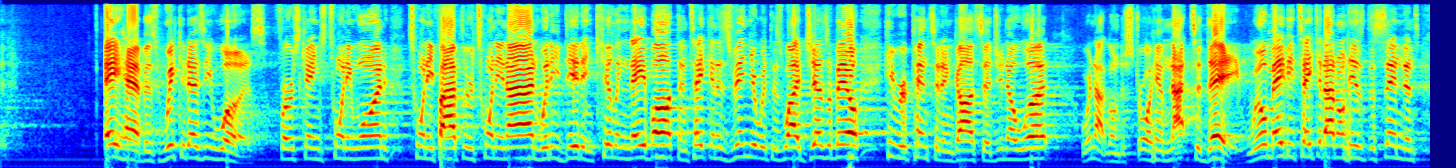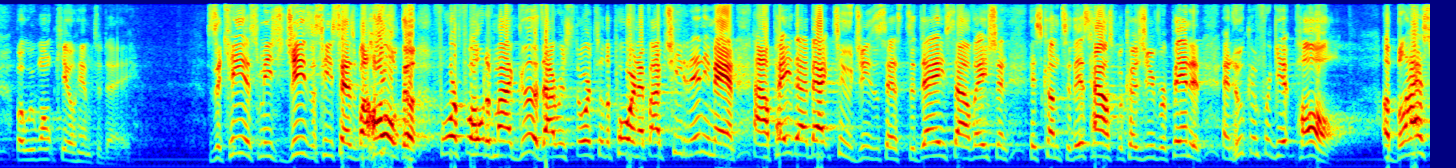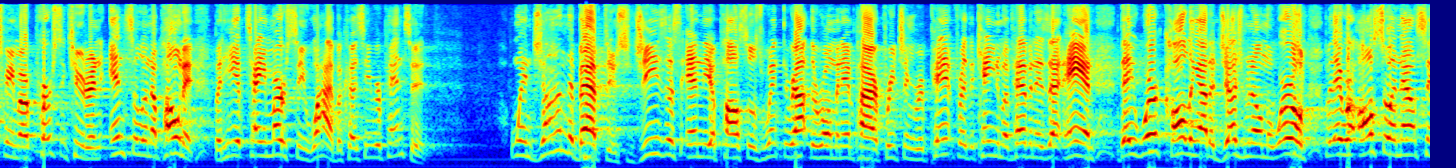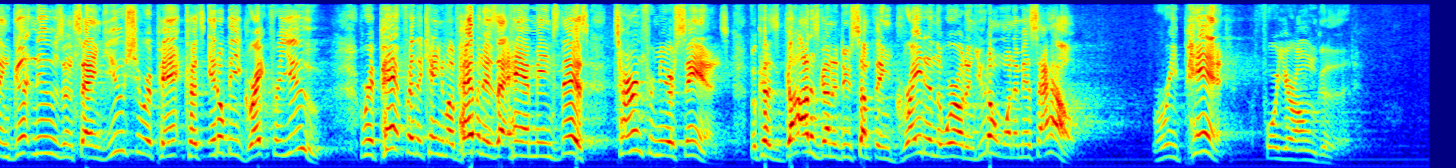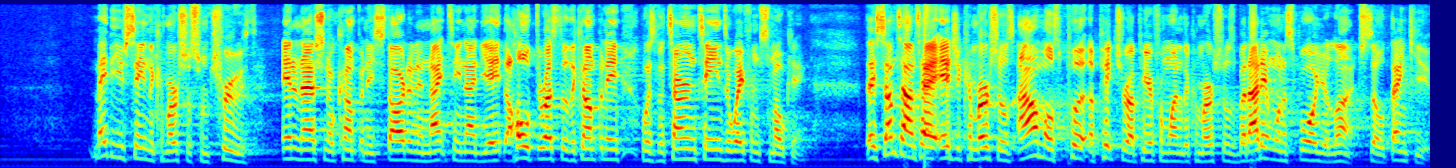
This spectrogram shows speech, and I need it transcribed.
Ahab, as wicked as he was, 1 Kings 21, 25 through 29, what he did in killing Naboth and taking his vineyard with his wife Jezebel, he repented, and God said, You know what? We're not going to destroy him. Not today. We'll maybe take it out on his descendants, but we won't kill him today. Zacchaeus meets Jesus. He says, Behold, the fourfold of my goods I restore to the poor, and if I've cheated any man, I'll pay that back too. Jesus says, Today salvation has come to this house because you've repented. And who can forget Paul? A blasphemer, a persecutor, an insolent opponent, but he obtained mercy. Why? Because he repented. When John the Baptist, Jesus, and the apostles went throughout the Roman Empire preaching, Repent, for the kingdom of heaven is at hand, they were calling out a judgment on the world, but they were also announcing good news and saying, You should repent because it'll be great for you. Repent for the kingdom of heaven is at hand means this turn from your sins because God is going to do something great in the world and you don't want to miss out. Repent for your own good. Maybe you've seen the commercials from Truth. International company started in 1998. The whole thrust of the company was to turn teens away from smoking. They sometimes had edgy commercials. I almost put a picture up here from one of the commercials, but I didn't want to spoil your lunch, so thank you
